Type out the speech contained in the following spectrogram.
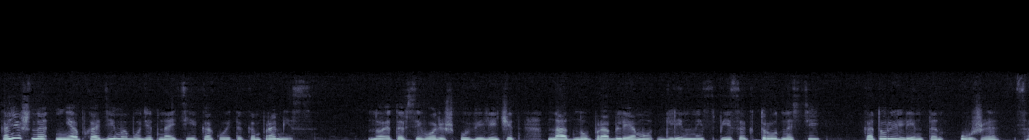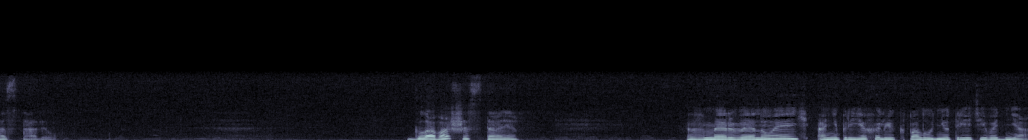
Конечно, необходимо будет найти какой-то компромисс. Но это всего лишь увеличит на одну проблему длинный список трудностей, который Линтон уже составил. Глава шестая В Мервенуэй они приехали к полудню третьего дня.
